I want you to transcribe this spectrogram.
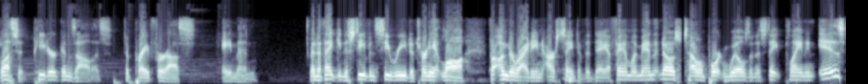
blessed Peter Gonzalez to pray for us. Amen. And a thank you to Stephen C. Reed, attorney at law, for underwriting our saint of the day. A family man that knows how important wills and estate planning is.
